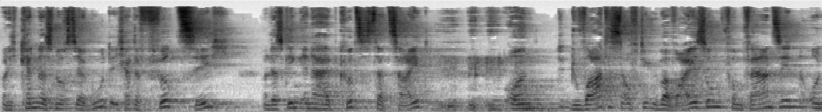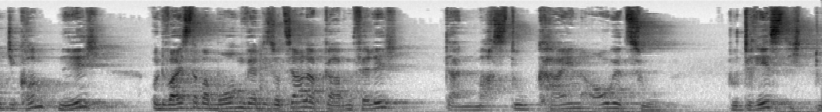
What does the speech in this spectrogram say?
und ich kenne das noch sehr gut, ich hatte 40 und das ging innerhalb kürzester Zeit und du wartest auf die Überweisung vom Fernsehen und die kommt nicht und du weißt aber, morgen werden die Sozialabgaben fällig, dann machst du kein Auge zu. Du drehst dich, du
